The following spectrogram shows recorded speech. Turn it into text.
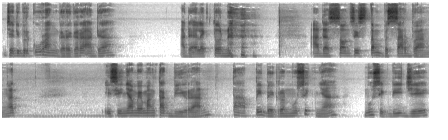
jadi berkurang gara-gara ada ada elektron. Ada sound system besar banget. Isinya memang takbiran tapi background musiknya musik DJ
